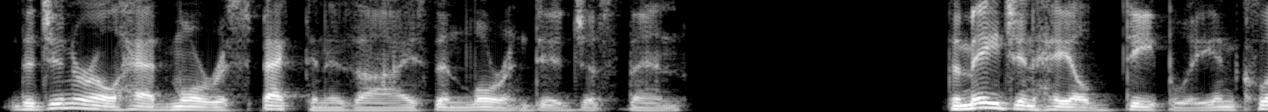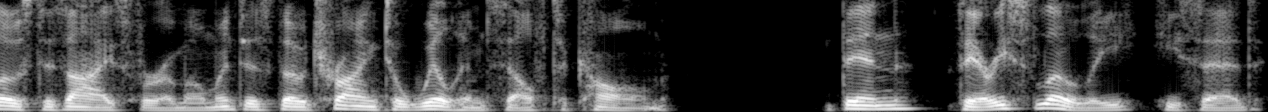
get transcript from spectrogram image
The general had more respect in his eyes than Lauren did just then. The mage inhaled deeply and closed his eyes for a moment as though trying to will himself to calm. Then, very slowly, he said,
